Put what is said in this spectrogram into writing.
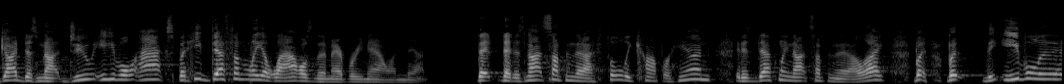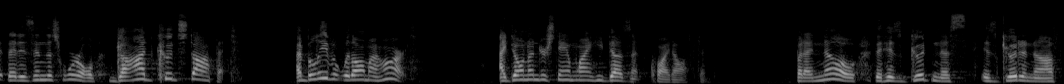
God does not do evil acts, but He definitely allows them every now and then. That, that is not something that I fully comprehend. It is definitely not something that I like. But, but the evil that is in this world, God could stop it. I believe it with all my heart. I don't understand why He doesn't quite often. But I know that His goodness is good enough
